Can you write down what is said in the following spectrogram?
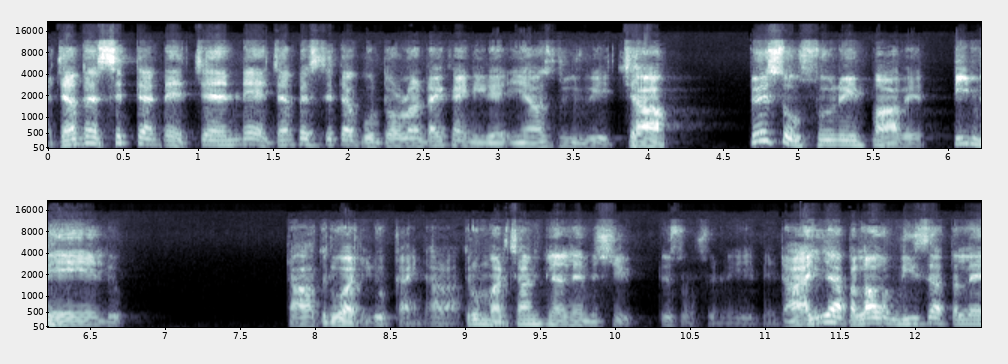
အကြံဖက်စစ်တပ်နဲ့ကြံနဲ့အကြံဖက်စစ်တပ်ကိုဒေါ်လာတိုက်ခိုက်နေတဲ့အင်အားစုတွေကြားတွစ်ဆုံဆွေးနွေးမှပဲပြီးမယ်လို့ ဒါသူတို့ကဒီလိုကင်ထားတာသူတို့မှတခြား plan လည်းမရှိဘူးတွစ်ဆုံဆွေးနွေးရေးပြင်ဒါကြီးကဘလောက်နီးစပ်တယ်လဲ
